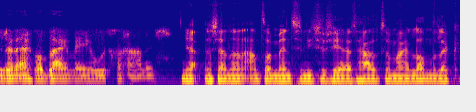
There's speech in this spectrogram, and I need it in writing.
We zijn eigenlijk wel blij mee hoe het gegaan is. Ja, er zijn een aantal mensen, niet zozeer uit Houten, maar landelijk,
